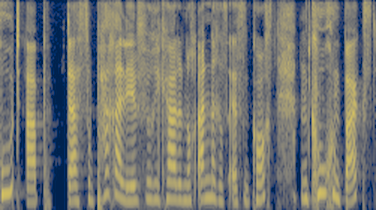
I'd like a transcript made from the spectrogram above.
Hut ab, dass du parallel für Ricardo noch anderes Essen kochst, einen Kuchen backst,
